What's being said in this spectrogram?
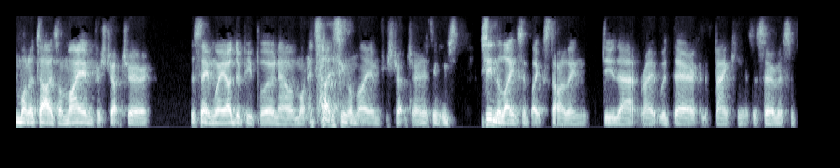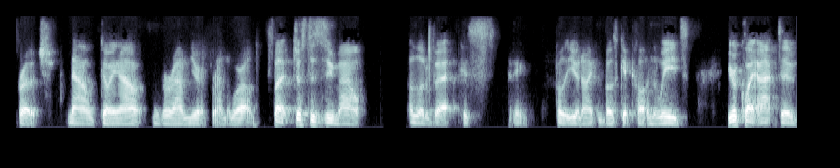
monetize on my infrastructure the same way other people are now monetizing on my infrastructure? And I think we've seen the likes of like Starling do that, right, with their kind of banking as a service approach now going out around Europe, around the world. But just to zoom out a little bit, because I think probably you and I can both get caught in the weeds. You're quite active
